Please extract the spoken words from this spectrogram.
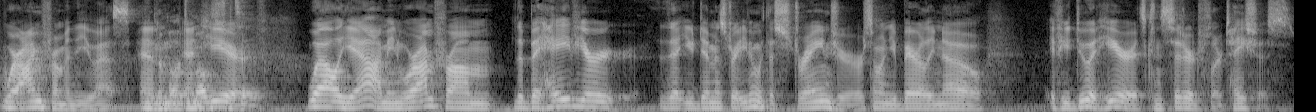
where I'm from in the U.S. and more and here. Well, yeah. I mean, where I'm from, the behavior that you demonstrate, even with a stranger or someone you barely know, if you do it here, it's considered flirtatious.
